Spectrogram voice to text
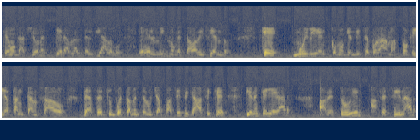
que ocasiones quiere hablar del diálogo, es el mismo que estaba diciendo que muy bien, como quien dice programa, porque ya están cansados de hacer supuestamente luchas pacíficas, así que tienen que llegar a destruir, asesinar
